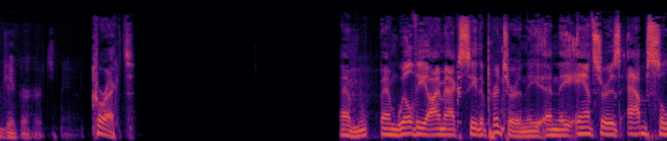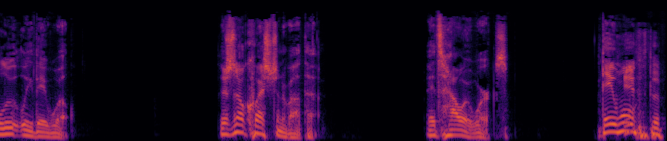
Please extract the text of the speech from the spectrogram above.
gigahertz band. Correct. And and will the iMacs see the printer? And the and the answer is absolutely they will. There's no question about that. It's how it works. They won't. If the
